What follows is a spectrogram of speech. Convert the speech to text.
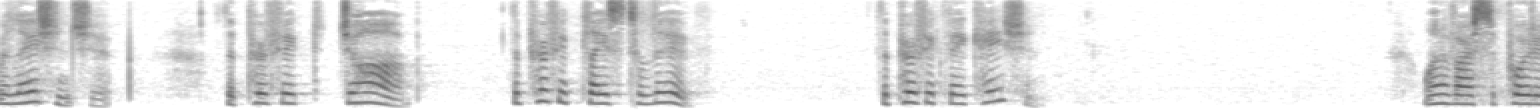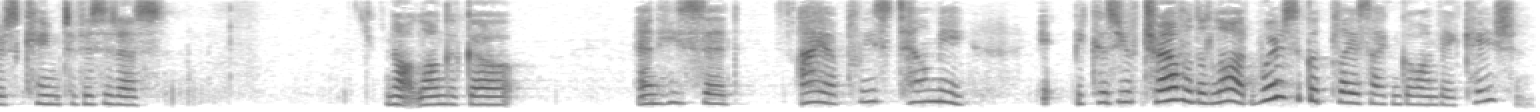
relationship, the perfect job, the perfect place to live, the perfect vacation. One of our supporters came to visit us not long ago, and he said, Aya, please tell me, because you've traveled a lot, where's a good place I can go on vacation?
